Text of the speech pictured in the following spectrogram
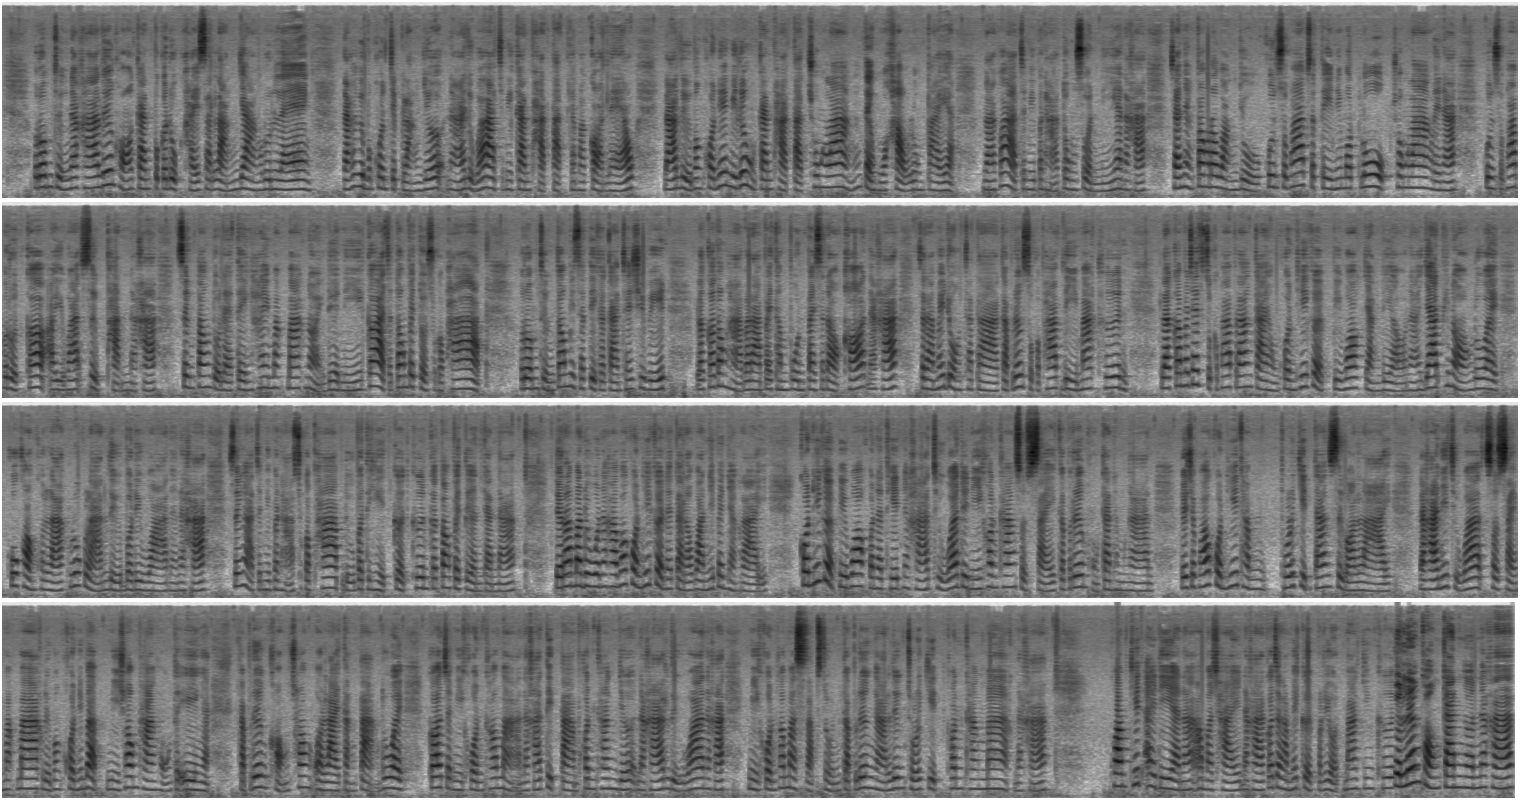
รวมถึงนะคะเรื่องของอาการปวดกระดูกไขสันหลังอย่างรุนแรงนะก็คือบางคนเจ็บหลังเยอะนะหรือว่าอาจจะมีการผ่าตัดกันมาก่อนแล้วนะหรือบางคนเนี่ยมีเรื่องของการผ่าตัดช่วงล่างตั้งแต่หัวเข่าลงไปอะนะก็อาจจะมีปัญหาตรงส่วนนี้นะคะฉันยังต้องระวังอยู่คุณสุภาพสตรีนี่มดลูกช่วงล่างเลยนะ คุณสุภาพบุรุษก็อายุวะสืบพันธุ์นะคะ ซึ่งต้องดูแลเตงให้มาก ๆ หน่อยเดือนนี้ก็อาจจะต้องไปตรวจสุขภาพ รวมถึงต้องมีสติกับการใช้ชีวิต แล้วก็ต้องหาเวลาไปทำบุญไปสะเดอกเคราะห์นะคะ จะทำให้ดวงชะตากับเรื่องสุขภาพดีมากขึ้น แล้วก็ไม่ใช่สุขภาพร่างกายของคนที่เกิดปีวอกอย่างเดียวนะญาติพี่น้องด้วย คู่ครองคนรักลูกหลานหรือบริวารเนี่ยนะคะ ซึ่งอาจจะมีปัญหาสุขภาพหรืออุบัติเหตุเกิดขึ้นก็ต้องไปเตือนกันนะ เดี๋ยวเรามาดูนะคะว่าคนที่เกิดในแต่ละวันนี้เป็นอย่างไร คนที่เกิดปีวอกวันอาทิตย์นะคะ ถือว่าเดือนนี้ค่อนข้างสดใสกับเรื่องของการทำงาน โดยเฉพาะคนที่ทำธุรกิจด้านสื่อออนไลน์นะคะนี่ถือว่าสดใสมากๆ หรือบางคนที่แบบมีช่องทางของตัวเองอะ่ะกับเรื่องของช่องออนไลน์ต่างๆ ด้วย ก็จะมีคนเข้ามานะคะ ติดตามค่อนข้างเยอะนะคะ หรือว่านะคะมีคนเข้ามาสนับสนุนกับเรื่องงานเรื่องธุรกิจค่อนข้างมากนะคะ ความคิดไอเดียนะเอามาใช้นะคะ ก็จะทำให้เกิดประโยชน์มากยิ่งขึ้นส่วนเรื่องของการเงินนะคะ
